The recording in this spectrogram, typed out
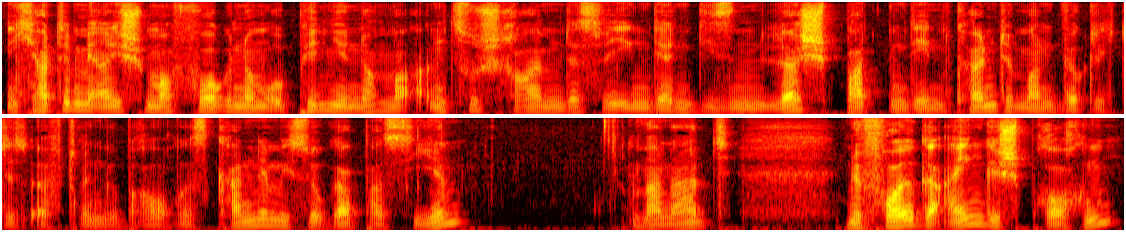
ich hatte mir eigentlich schon mal vorgenommen, Opinion nochmal anzuschreiben, deswegen denn diesen Löschbutton, den könnte man wirklich des Öfteren gebrauchen. Es kann nämlich sogar passieren, man hat eine Folge eingesprochen,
